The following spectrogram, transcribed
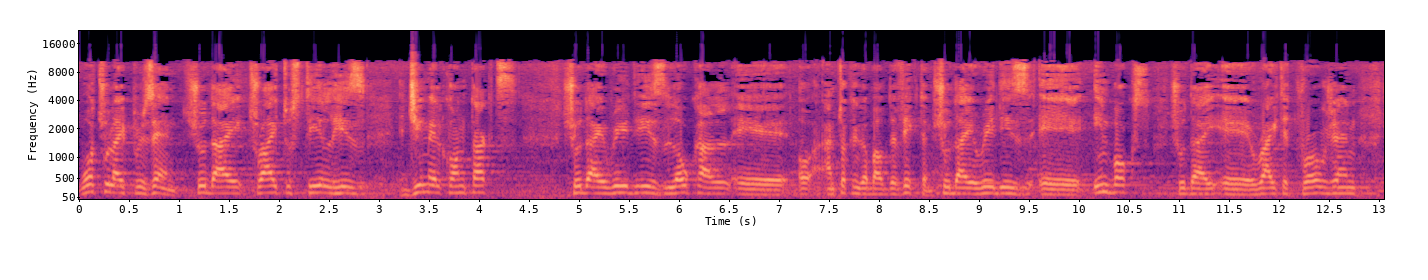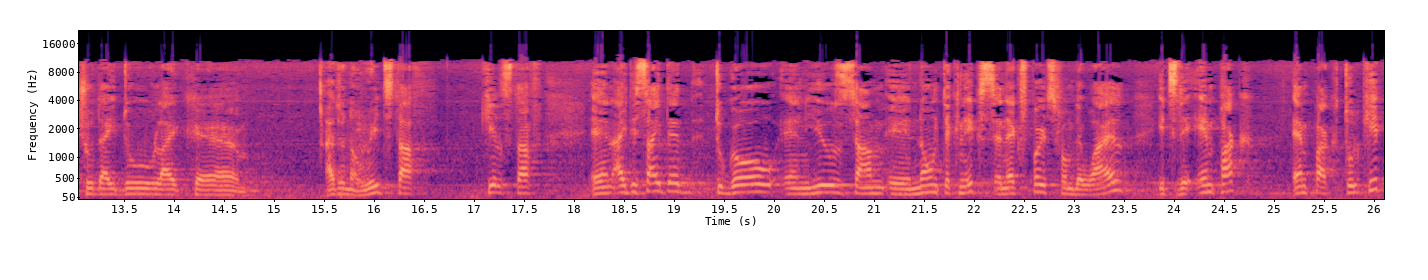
What should I present? Should I try to steal his Gmail contacts? Should I read his local, uh, oh, I'm talking about the victim, should I read his uh, inbox? Should I uh, write a Trojan? Should I do like, uh, I don't know, read stuff? Kill stuff. And I decided to go and use some uh, known techniques and experts from the wild. It's the MPAC, MPAC toolkit.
